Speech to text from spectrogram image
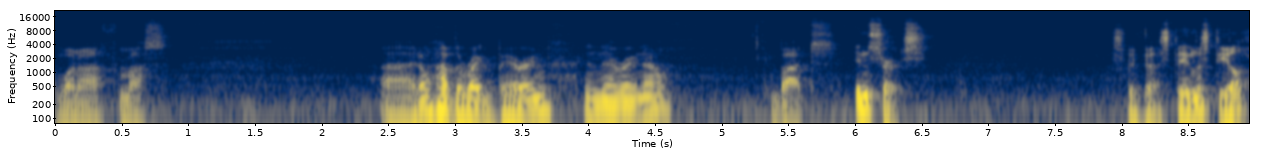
one off from us. Uh, I don't have the right bearing in there right now, but inserts. So we've got stainless steel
